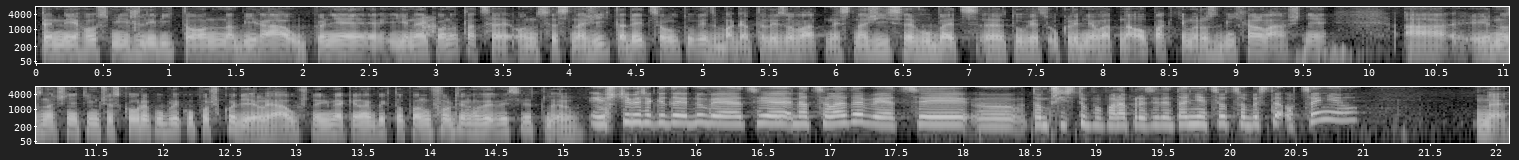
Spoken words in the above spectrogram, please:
ten jeho smířlivý tón nabírá úplně jiné konotace. On se snaží tady celou tu věc bagatelizovat, nesnaží se vůbec eh, tu věc uklidňovat, naopak tím rozdmíchal vášně a jednoznačně tím Českou republiku poškodil. Já už nevím, jak jinak bych to panu Foldinovi vysvětlil. Ještě mi řekněte jednu věc, je na celé té věci, eh, tom přístupu pana prezidenta něco, co byste ocenil? Ne,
